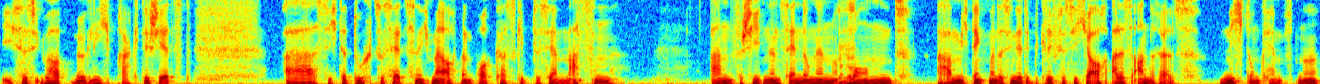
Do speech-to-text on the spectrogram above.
ist es überhaupt möglich, praktisch jetzt äh, sich da durchzusetzen. Ich meine, auch beim Podcast gibt es ja Massen an verschiedenen Sendungen mhm. und ähm, ich denke mal, da sind ja die Begriffe sicher auch alles andere als nicht umkämpft. Ne?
